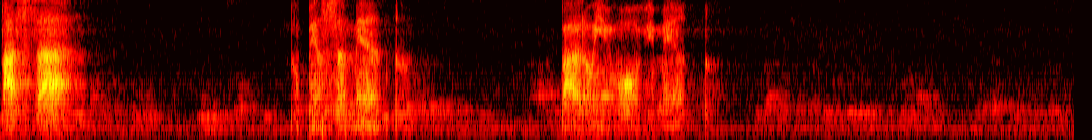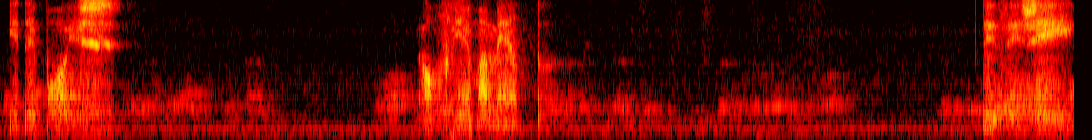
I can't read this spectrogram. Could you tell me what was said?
Passar do pensamento para o envolvimento e depois ao firmamento. Desejei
